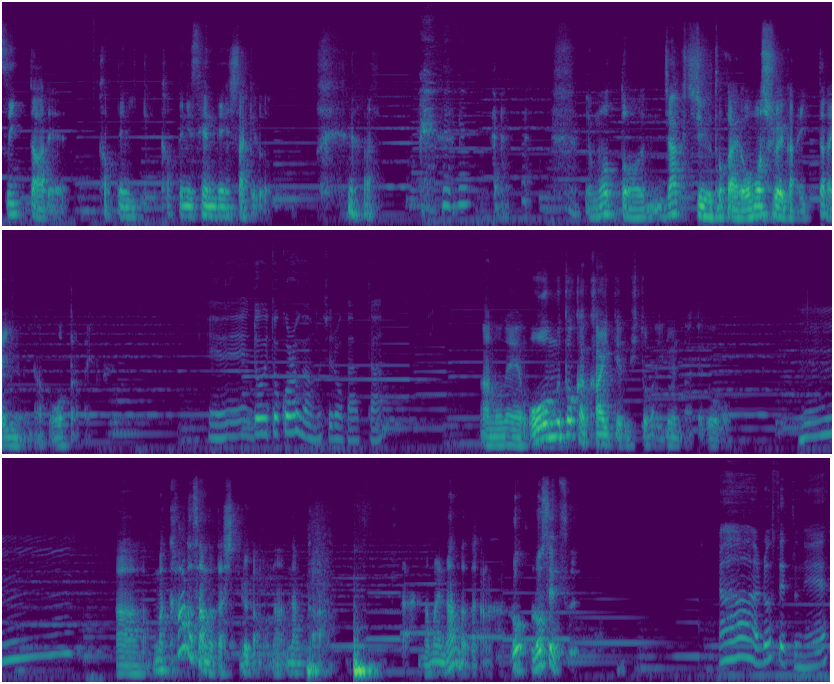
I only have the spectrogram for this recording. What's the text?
ツイッターで勝手に勝手に宣伝したけど。いやもっと若冲とかより面白いから行ったらいいのになと思ったんだけど。えー、どういうところが面白かった？あのねオウムとか書いてる人がいるんだけどあーまあカーラさんだったら知ってるかもな。なんかあ名前なんだったかな？ロロセツ？ああロセツね。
